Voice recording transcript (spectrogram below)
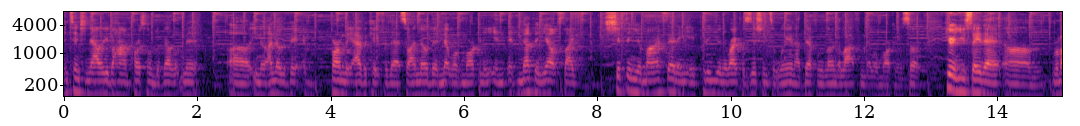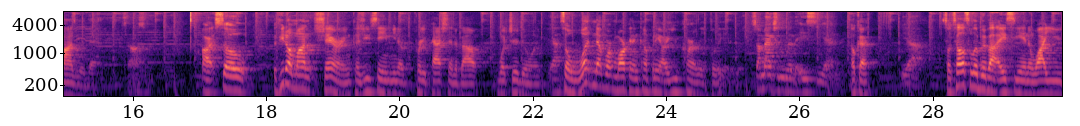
intentionality behind personal development. Uh, you know, I know that they firmly advocate for that. So I know that network marketing, and if nothing else, like shifting your mindset and, and putting you in the right position to win. I definitely learned a lot from network marketing. So hearing you say that um, reminds me of that. It's awesome. All right, so if you don't mind sharing, because you seem you know pretty passionate about what you're doing. Yeah. So what network marketing company are you currently affiliated with? So I'm actually with ACN. Okay. Yeah. So tell us a little bit about ACN and why you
